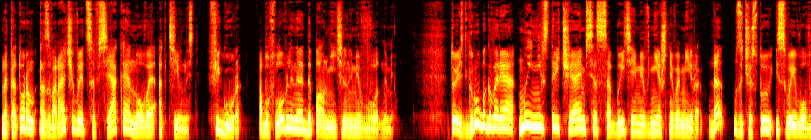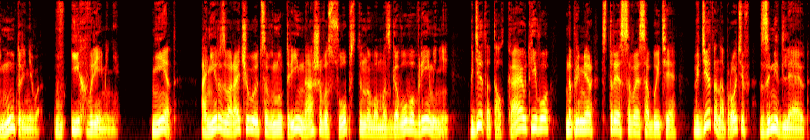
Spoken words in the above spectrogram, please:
на котором разворачивается всякая новая активность, фигура, обусловленная дополнительными вводными. То есть, грубо говоря, мы не встречаемся с событиями внешнего мира, да, зачастую и своего внутреннего, в их времени. Нет, они разворачиваются внутри нашего собственного мозгового времени, где-то толкают его, например, стрессовое событие, где-то, напротив, замедляют,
